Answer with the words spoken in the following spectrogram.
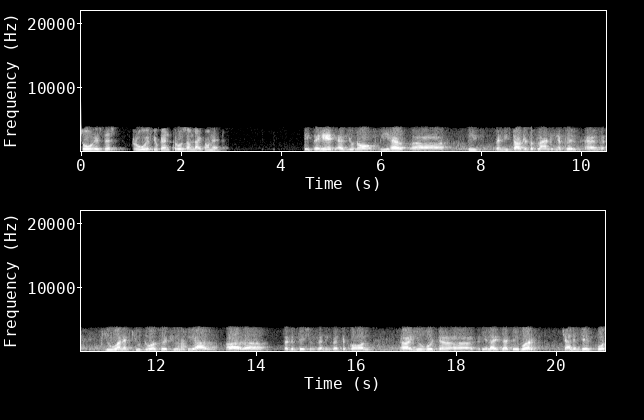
So is this true if you can throw some light on it? See, Dahej, as you know, we have, uh, we, when we started the plant in April, and Q1 and Q2 also, if you see our, our uh, presentations and investor call, uh, you would uh, realize that there were challenges, both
